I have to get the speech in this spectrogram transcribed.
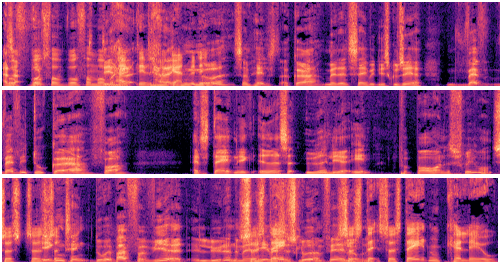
Altså, hvorfor, hvorfor må det man har, ikke det, hvis har man gerne vil ikke det? noget som helst at gøre med den sag, vi diskuterer. Hvad, hvad vil du gøre for, at staten ikke æder sig yderligere ind på borgernes frirum? Så, så, så, Ingenting. Du vil bare forvirre lytterne med Så en hel masse stat- slud om så, ferieloven. sta- så staten kan lave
